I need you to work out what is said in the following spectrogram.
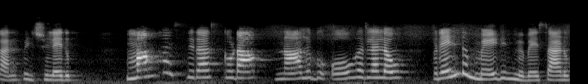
కనిపించలేదు. మహమ్మద్ సిరాజ్ కూడా నాలుగు ఓవర్లలో రెండు మెయిడింగ్లు వేశాడు.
